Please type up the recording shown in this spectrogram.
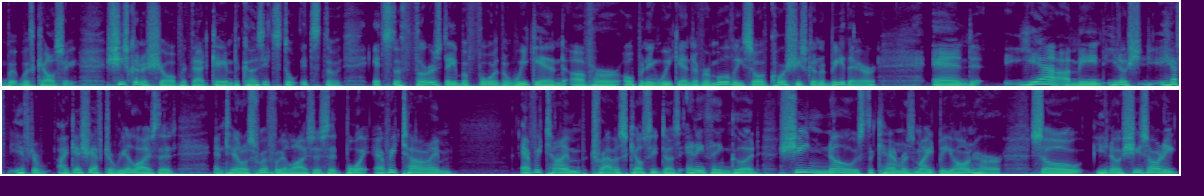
with, with Kelce, she's going to show up at that game because it's the it's the it's the Thursday before the weekend of her opening weekend of her movie. So of course she's going to be there, and yeah, I mean, you know, you have, you have to. I guess you have to realize that, and Taylor Swift realizes that. Boy, every time, every time Travis Kelce does anything good, she knows the cameras might be on her. So you know, she's already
